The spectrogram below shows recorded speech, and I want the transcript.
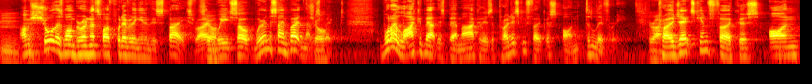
Mm. I'm sure there's one brewing. That's why I've put everything into this space, right? Sure. We, so we're in the same boat in that sure. respect. What I like about this bear market is that projects can focus on delivery. Right. Projects can focus on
